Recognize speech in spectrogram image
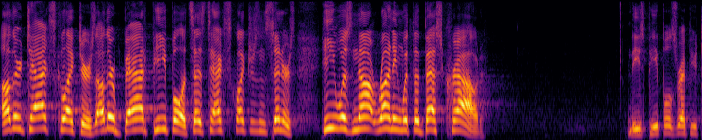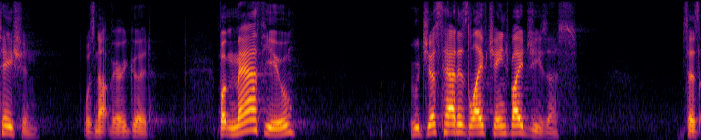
Other tax collectors, other bad people. It says tax collectors and sinners. He was not running with the best crowd. These people's reputation was not very good. But Matthew, who just had his life changed by Jesus, says,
